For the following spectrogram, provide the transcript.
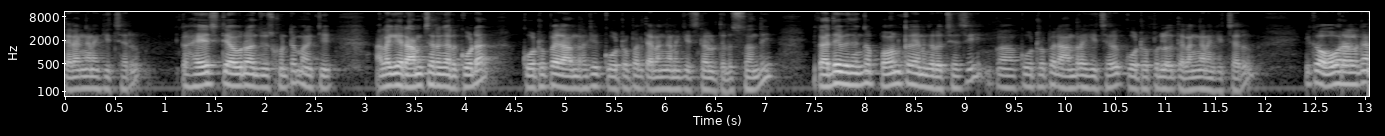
తెలంగాణకి ఇచ్చారు. ఇక హైయెస్ట్ ఎవరు అని చూసుకుంటే మనకి అలాగే రామ్ చరణ్ గారు కూడా కోటి రూపాయలు ఆంధ్రాకి కోటి రూపాయలు తెలంగాణకి ఇచ్చినట్లు తెలుస్తుంది. ఇక అదేవిధంగా పవన్ కళ్యాణ్ గారు వచ్చేసి కోటి రూపాయలు ఆంధ్రాకి ఇచ్చారు కోటి రూపాయలు తెలంగాణకి ఇచ్చారు. ఇక ఓవరాల్గా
